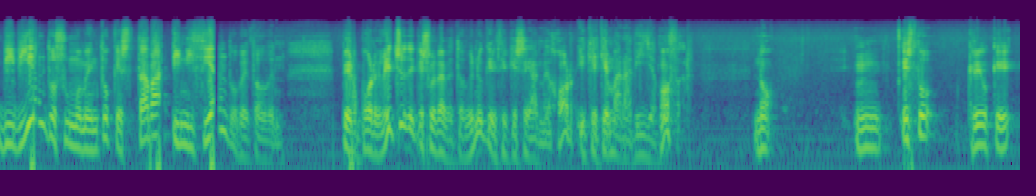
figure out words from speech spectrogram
viviendo su momento que estaba iniciando Beethoven. Pero por el hecho de que suena Beethoven no quiere decir que sea mejor y que qué maravilla Mozart. No. Mm, esto creo que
